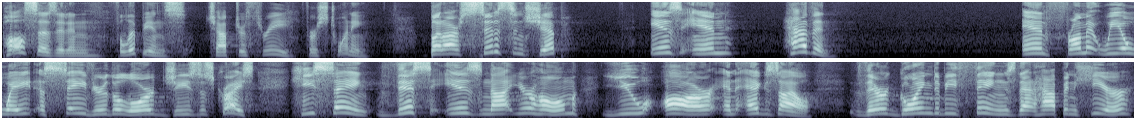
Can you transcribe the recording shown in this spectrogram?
Paul says it in Philippians chapter 3, verse 20. But our citizenship is in heaven and from it we await a Savior, the Lord Jesus Christ. He's saying, This is not your home. You are an exile. There are going to be things that happen here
